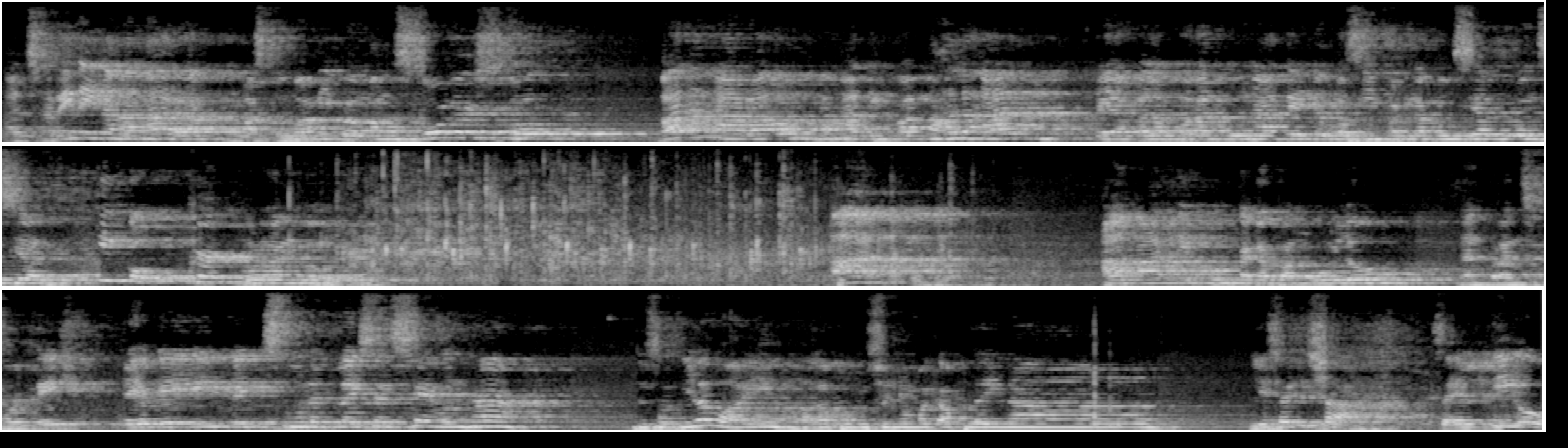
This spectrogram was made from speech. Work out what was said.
At siya rin ay nangangarap na mas dumami pa mga scholars po balang araw ng ating pamahalaan. Kaya palakpakan po natin ang masipag na konsyal-konsyal, Kiko Kurt Borango. Ang ating pong tagapangulo ng transportation. Kayo kay may student license ngayon ha. Doon sa Pilaway, baka po gusto nyo mag-apply ng lisensya sa LTO.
